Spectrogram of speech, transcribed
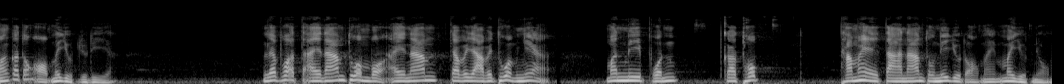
มันก็ต้องออกไม่หยุดอยู่ดี แล้วพอไอ้น้ำท่วมบ่อไอ้น้ำเจ้าพรยาไปท่วมเงี้ยมันมีผลกระทบทำให้ตาน้ำตรงนี้หยุดออกไหมไม่หยุดโยม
